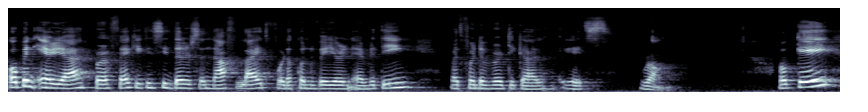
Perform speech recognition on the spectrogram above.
open area, perfect. You can see there's enough light for the conveyor and everything, but for the vertical, it's wrong. Okay,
